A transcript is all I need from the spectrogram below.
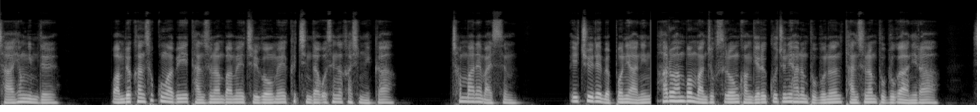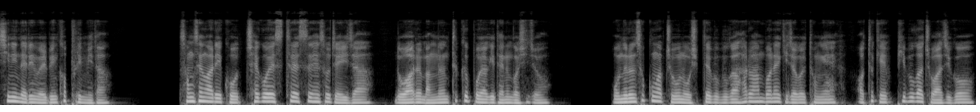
자, 형님들. 완벽한 속궁합이 단순한 밤의 즐거움에 그친다고 생각하십니까? 천만의 말씀. 일주일에 몇 번이 아닌 하루 한 번 만족스러운 관계를 꾸준히 하는 부부는 단순한 부부가 아니라 신이 내린 웰빙 커플입니다. 성생활이 곧 최고의 스트레스 해소제이자 노화를 막는 특급 보약이 되는 것이죠. 오늘은 속궁합 좋은 50대 부부가 하루 한 번의 기적을 통해 어떻게 피부가 좋아지고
